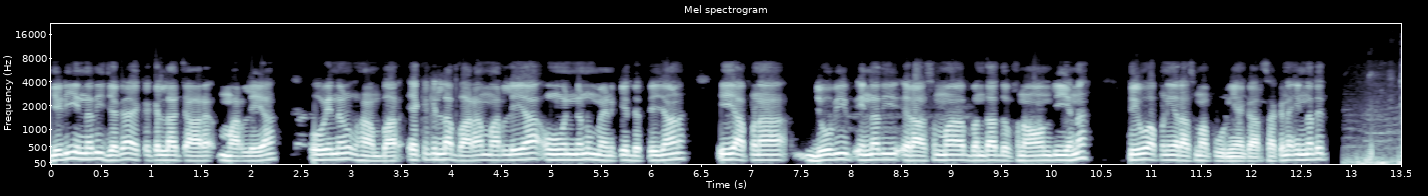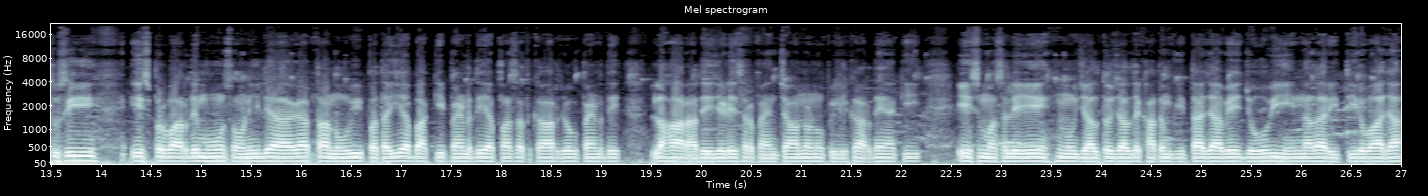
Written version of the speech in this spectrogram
ਜਿਹੜੀ ਇਹਨਾਂ ਦੀ ਜਗ੍ਹਾ ਇੱਕ ਕਿੱਲਾ ਚਾਰ ਮਰਲੇ ਆ, ਉਹ ਇਹਨਾਂ ਨੂੰ, ਹਾਂ, ਬਾਰ, ਇੱਕ ਕਿੱਲਾ 12 ਮਰਲੇ ਆ, ਉਹ ਇਹਨਾਂ ਨੂੰ ਮਿਣ ਕੇ ਦਿੱਤੇ ਜਾਣ। ਇਹ ਆਪਣਾ ਜੋ ਵੀ ਇਹਨਾਂ ਦੀ ਰਸਮਾਂ ਬੰਦਾ ਦਫਨਾਉਣ ਦੀ ਹੈ ਨਾ, ਤੇ ਉਹ ਆਪਣੀਆਂ ਰਸਮਾਂ ਪੂਰੀਆਂ ਕਰ ਸਕਣ। ਇਹਨਾਂ ਦੇ ਤੁਸੀਂ ਇਸ ਪਰਿਵਾਰ ਦੇ ਮੂੰਹ ਸੁਣ ਲਿਆ ਹੈਗਾ, ਤੁਹਾਨੂੰ ਵੀ ਪਤਾ ਹੀ ਆ, ਬਾਕੀ ਪਿੰਡ ਦੇ ਆਪਾਂ ਸਤਿਕਾਰਯੋਗ ਪਿੰਡ ਦੇ ਲੋਹਾਰਾ ਦੇ ਜਿਹੜੇ ਸਰਪੰਚ ਆ, ਉਹਨਾਂ ਨੂੰ ਅਪੀਲ ਕਰਦੇ ਆ ਕਿ ਇਸ ਮਸਲੇ ਨੂੰ ਜਲਦ ਤੋਂ ਜਲਦ ਖਤਮ ਕੀਤਾ ਜਾਵੇ। ਜੋ ਵੀ ਇਹਨਾਂ ਦਾ ਰੀਤੀ ਰਿਵਾਜ ਆ,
